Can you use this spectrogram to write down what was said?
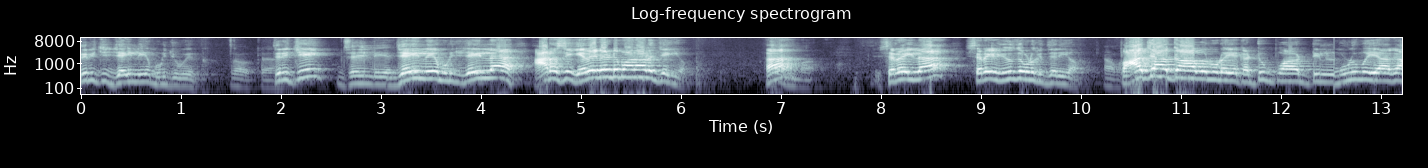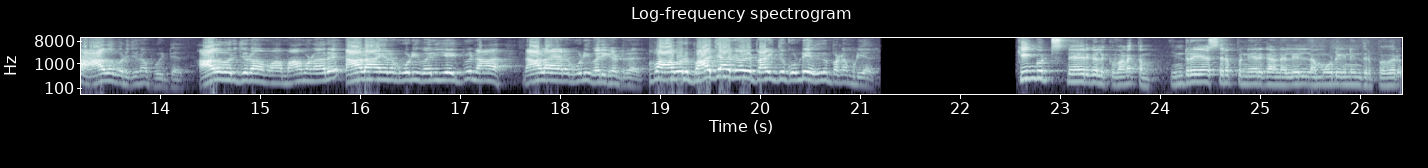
திருச்சி ஜெயிலையே முடிஞ்சு போயிருக்கு. திருச்சி ஜெயிலியே ஜெயிலே முடிஞ்சு ஜெயிலில் அரசு எதை வேண்டுமானாலும் செய்யும்? சிறையில் சிறையில் இருந்தவனுக்கு தெரியும். பாஜகவனுடைய கட்டுப்பாட்டில் முழுமையாக ஆதவர்ஜுனா போயிட்டார். ஆதவர்ஜுனா மாமனார் நாலாயிரம் கோடி வரி ஏய்ப்பு நாலாயிரம் கோடி வரி கட்டுறாரு. அப்போ அவர் பாஜகவை பகைத்து கொண்டு எதுவுமே பண்ண முடியாது. கிங்குட்ஸ் நேயர்களுக்கு வணக்கம். இன்றைய சிறப்பு நேர்காணலில் நம்மோடு இணைந்திருப்பவர்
